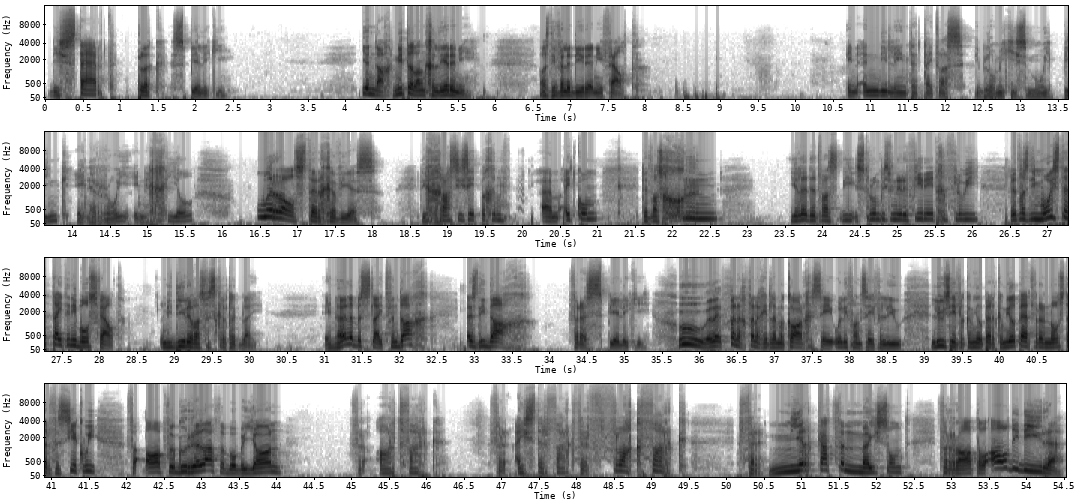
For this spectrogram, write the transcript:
Die stert pluk speelietjie. Eendag, nie te lank gelede nie, was die wilde diere in die veld. En in die lente tyd was die blommetjies mooi pink en rooi en geel oralster gewees. Die grasies het begin um, uitkom. Dit was groen. Julle dit was die stroompies van die rivier het gevloei. Dit was die mooiste tyd in die bosveld. En die diere was verskriklik bly. En hulle besluit vandag is die dag vir 'n speelietjie. Ooh, hulle vinnig vinnig het hulle mekaar gesê. Olifant sê vir leeu, leeu sê vir kameelperd, kameelperd vir 'n noster, vir sekoe, vir aap, vir gorilla, vir bobbejaan, vir aardvark, vir eystervark, vir vlakvark, vir meerkat, vir muisond, vir ratel, al die diere.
